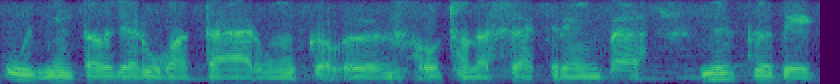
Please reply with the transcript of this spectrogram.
úgy, mint ahogy a ruhatárunk otthon a szekrényben működik,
